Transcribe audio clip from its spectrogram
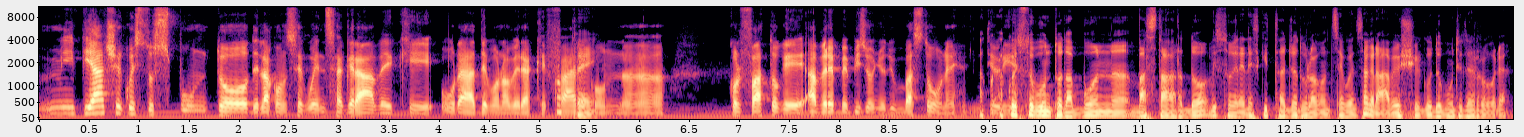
Mi piace questo spunto della conseguenza grave che ora devono avere a che fare okay. con... Uh, col fatto che avrebbe bisogno di un bastone. In a, teoria. a questo punto, da buon bastardo, visto che l'hai descritta già tu la conseguenza grave, io scelgo due punti terrore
